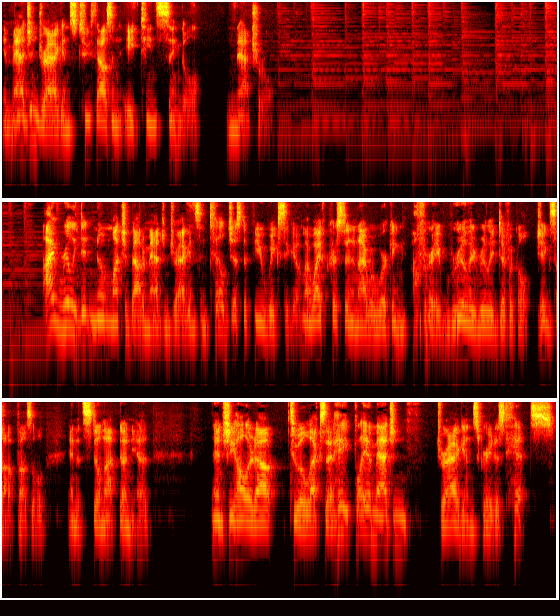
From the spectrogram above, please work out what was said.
Imagine Dragons' 2018 single, Natural. I really didn't know much about Imagine Dragons until just a few weeks ago. My wife Kristen and I were working over a really, really difficult jigsaw puzzle, and it's still not done yet. And she hollered out, to Alexa, hey, play Imagine Dragons' greatest hits,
